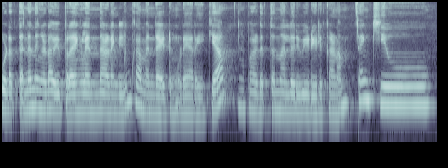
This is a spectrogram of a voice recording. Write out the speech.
കൂടെ തന്നെ നിങ്ങളുടെ അഭിപ്രായങ്ങൾ എന്താണെങ്കിലും കമന്റായിട്ടും കൂടെ അറിയിക്കുക അപ്പോൾ അടുത്ത നല്ലൊരു വീഡിയോയിൽ കാണാം. താങ്ക്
